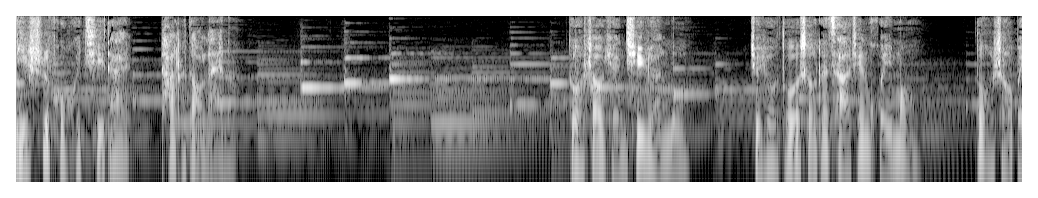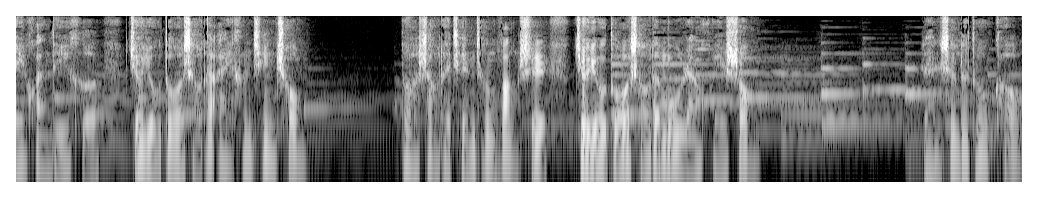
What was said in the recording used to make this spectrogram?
你是否会期待它的到来呢？多少缘起缘落，就有多少的擦肩回眸；多少悲欢离合，就有多少的爱恨情仇；多少的前尘往事，就有多少的蓦然回首。人生的渡口，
